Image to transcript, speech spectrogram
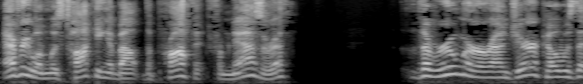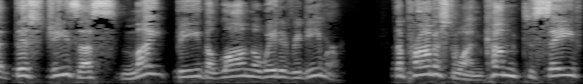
Everyone was talking about the prophet from Nazareth. The rumor around Jericho was that this Jesus might be the long-awaited Redeemer, the promised one, come to save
